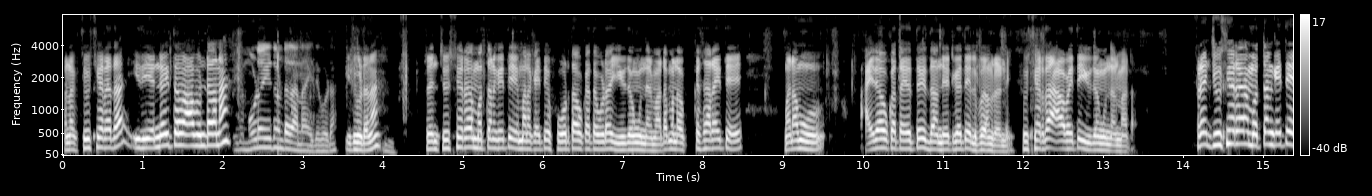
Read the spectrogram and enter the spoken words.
మనకు చూసినారు కదా ఇది ఎన్నో అయితే ఉంటుందన్నా? ఇది మూడో ఐదు ఉంటుంది అన్న ఇది కూడా. ఇది కూడానా. ఫ్రెండ్స్ చూసినారా మొత్తానికి అయితే మనకైతే ఫోర్త్ కథ కూడా ఈ విధంగా ఉందన్నమాట. మనం ఒక్కసారి అయితే మనము ఐదవ కథ అయితే దాని రేటుకి అయితే వెళ్ళిపోదాం రండి. చూసినారా ఆవు అయితే ఈ విధంగా ఉందన్నమాట. ఫ్రెండ్స్ చూసినారా మొత్తానికి అయితే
